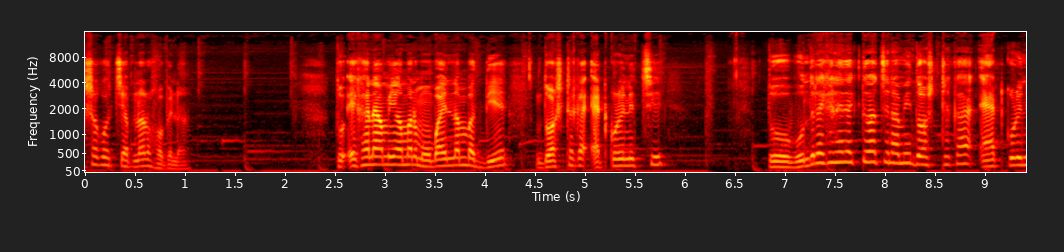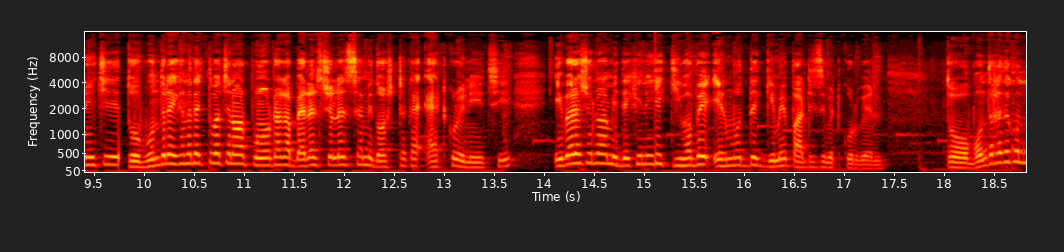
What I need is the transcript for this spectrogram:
আশা করছি আপনার হবে না। তো এখানে আমি আমার মোবাইল নাম্বার দিয়ে দশ টাকা অ্যাড করে নিচ্ছি। তো বন্ধুরা, এখানে দেখতে পাচ্ছেন আমি দশ টাকা অ্যাড করে নিয়েছি। তো বন্ধুরা, এখানে দেখতে পাচ্ছেন আমার পনেরো টাকা ব্যালেন্স চলে এসেছে, আমি দশ টাকা অ্যাড করে নিয়েছি। এবারে চলুন আমি দেখে নিই যে কীভাবে এর মধ্যে গেমে পার্টিসিপেট করবেন। তো বন্ধুরা দেখুন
